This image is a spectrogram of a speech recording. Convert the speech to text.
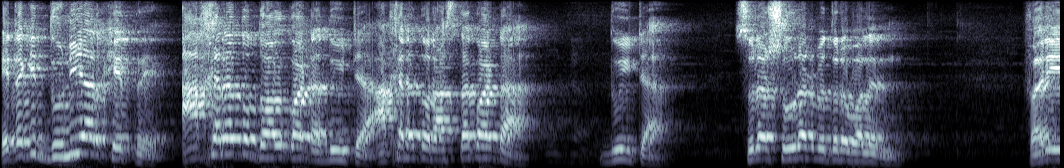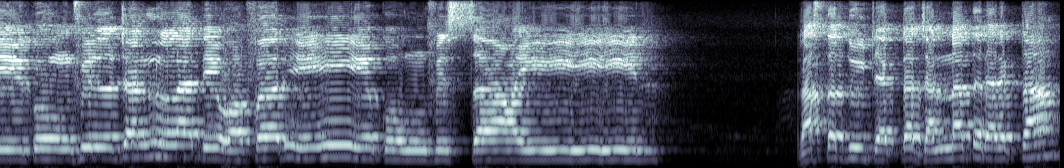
এটা কি দুনিয়ার ক্ষেত্রে? আখেরা তো দল কয়টা? দুইটা। আখেরা তো রাস্তা কয়টা? দুইটা। সুরা সুরার ভেতরে বলেন রাস্তা দুইটা, একটা জান্নাতের আর একটা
